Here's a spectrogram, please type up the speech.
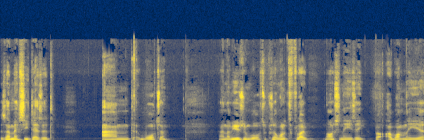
Zamesi Desert and water and I'm using water because I want it to flow nice and easy but I want the uh,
